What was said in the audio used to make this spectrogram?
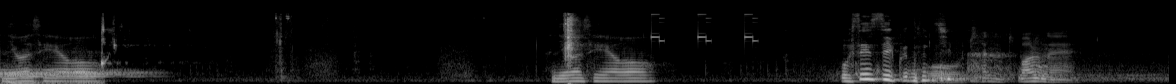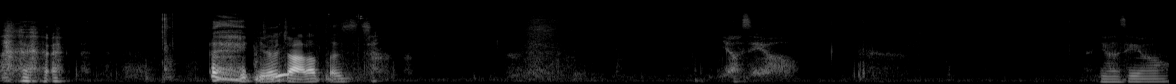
안녕하세요. 안녕하세요. 오 센스 있고 눈치. 참 빠르네. 이럴 줄 알았다 진짜. 안녕하세요. 안녕하세요.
